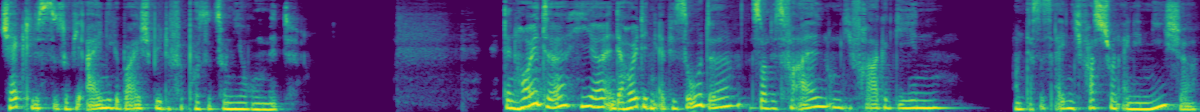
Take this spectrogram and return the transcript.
Checkliste sowie einige Beispiele für Positionierung mit. Denn heute, hier in der heutigen Episode, soll es vor allem um die Frage gehen, und das ist eigentlich fast schon eine Nische,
